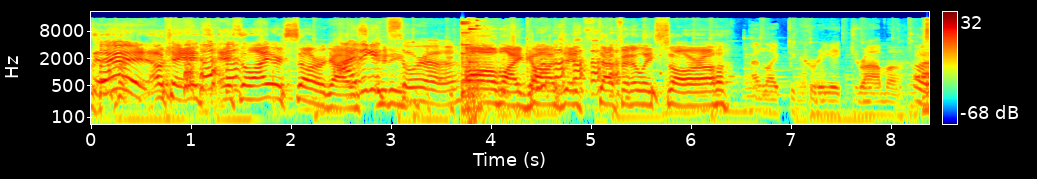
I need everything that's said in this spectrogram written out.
Who's it? Okay, it's it's light or Sora, guys. I think it's Sora. Oh my gosh, it's definitely Sora. I like to create drama. Ah!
